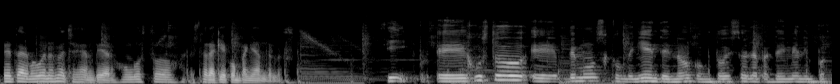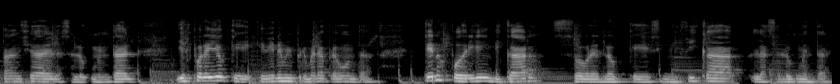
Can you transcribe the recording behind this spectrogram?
¿Qué tal? Muy buenas noches, Jean-Pierre. Un gusto estar aquí acompañándolos. Sí, eh, justo eh, vemos conveniente, ¿no? Con todo esto de la pandemia, la importancia de la salud mental. Y es por ello que, que viene mi primera pregunta. ¿Qué nos podría indicar sobre lo que significa la salud mental?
